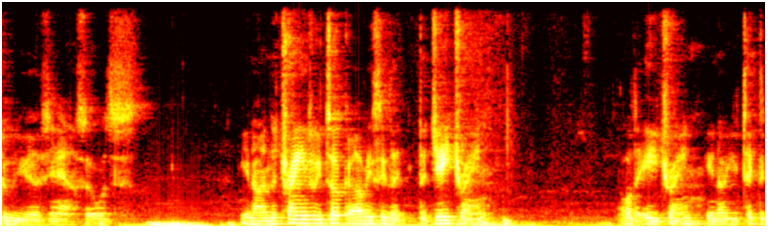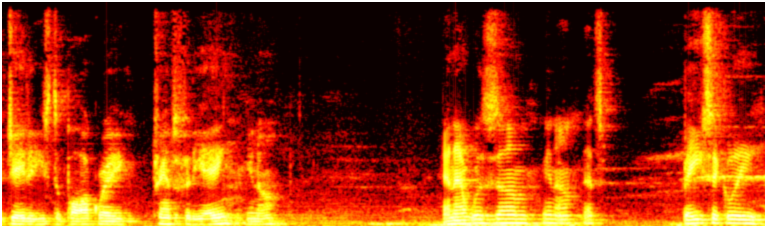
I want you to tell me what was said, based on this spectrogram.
II years. Yeah, so it's, you know, and the trains we took, obviously the, the J train or the A train. You know, you take the J to Eastern Parkway, transfer for the A, you know. And that was, um, you know, that's basically.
